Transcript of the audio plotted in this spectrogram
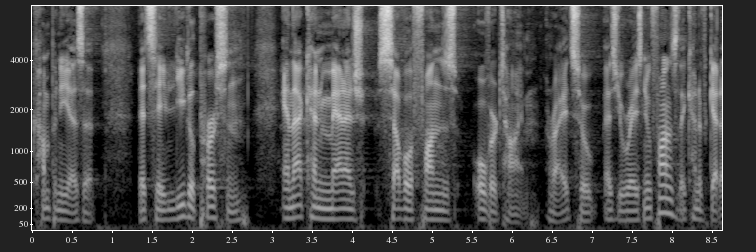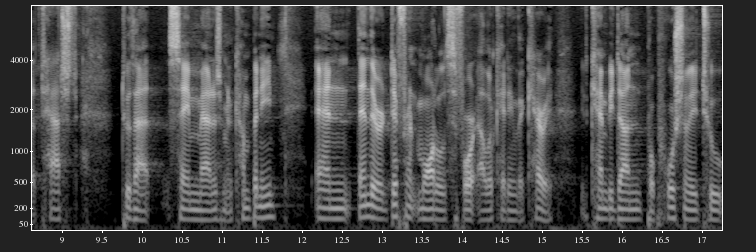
company as a, let's say, legal person and that can manage several funds over time, right? So as you raise new funds, they kind of get attached to that same management company. And then there are different models for allocating the carry. It can be done proportionally to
